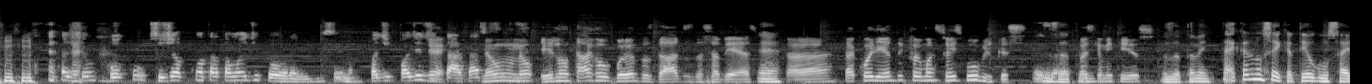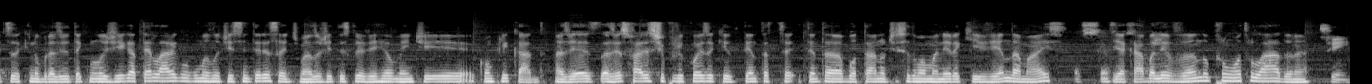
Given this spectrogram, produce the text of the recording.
achei um pouco. Precisa contratar um editor aí, não sei não. Pode, pode editar, tá? Se Não, não, ele não tá roubando os dados da Sabesp, É. tá, tá colhendo informações públicas. Exatamente. Basicamente isso. Exatamente. É, cara, não sei, cara, tem alguns sites aqui no Brasil de tecnologia que até largam algumas notícias interessantes, mas o jeito de escrever realmente é complicado. Às vezes, às vezes faz esse tipo de coisa que tenta, tenta botar a notícia de uma maneira que venda mais e acaba levando para um outro lado, né? Sim.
